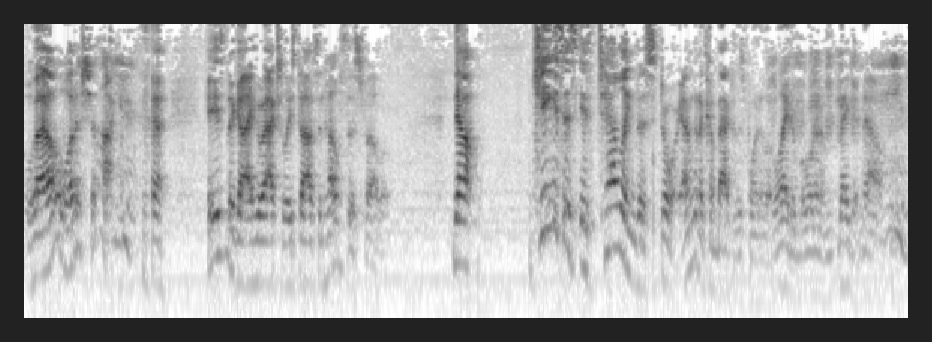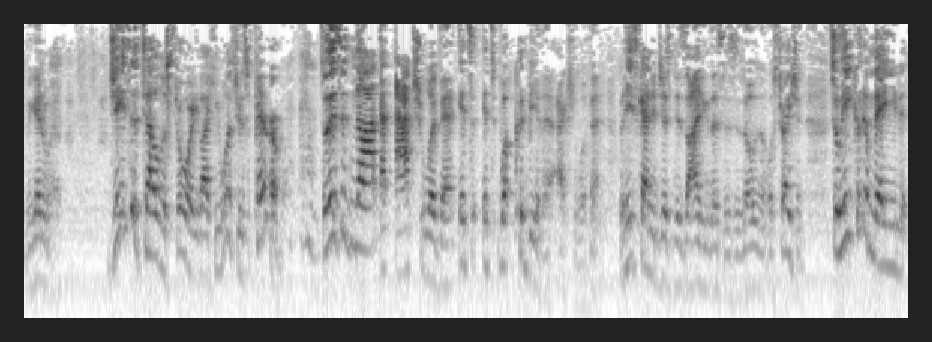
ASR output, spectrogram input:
Well, what a shock. Mm-hmm. He's the guy who actually stops and helps this fellow. Now, Jesus is telling this story. I'm going to come back to this point a little later, but we're going to make it now to begin with. Jesus tells a story like he wants to. It's a parable. So this is not an actual event. It's it's what could be an actual event. But he's kind of just designing this as his own illustration. So he could have made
